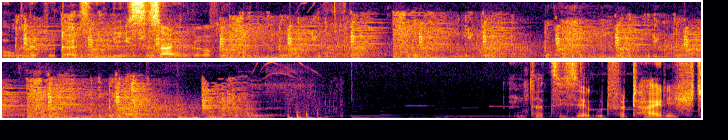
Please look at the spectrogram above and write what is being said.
Grenoble wird als nächstes angegriffen. Und hat sich sehr gut verteidigt.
